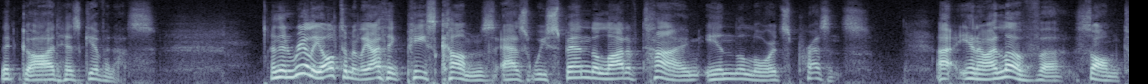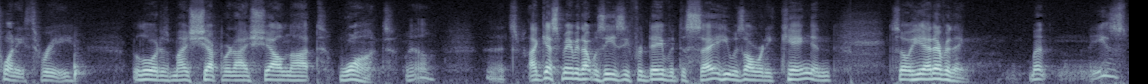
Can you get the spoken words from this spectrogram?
that God has given us. And then, really, ultimately, I think peace comes as we spend a lot of time in the Lord's presence. Uh, you know, I love uh, Psalm 23. The Lord is my shepherd, I shall not want. Well, I guess maybe that was easy for David to say. He was already king, and so he had everything. But he's,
